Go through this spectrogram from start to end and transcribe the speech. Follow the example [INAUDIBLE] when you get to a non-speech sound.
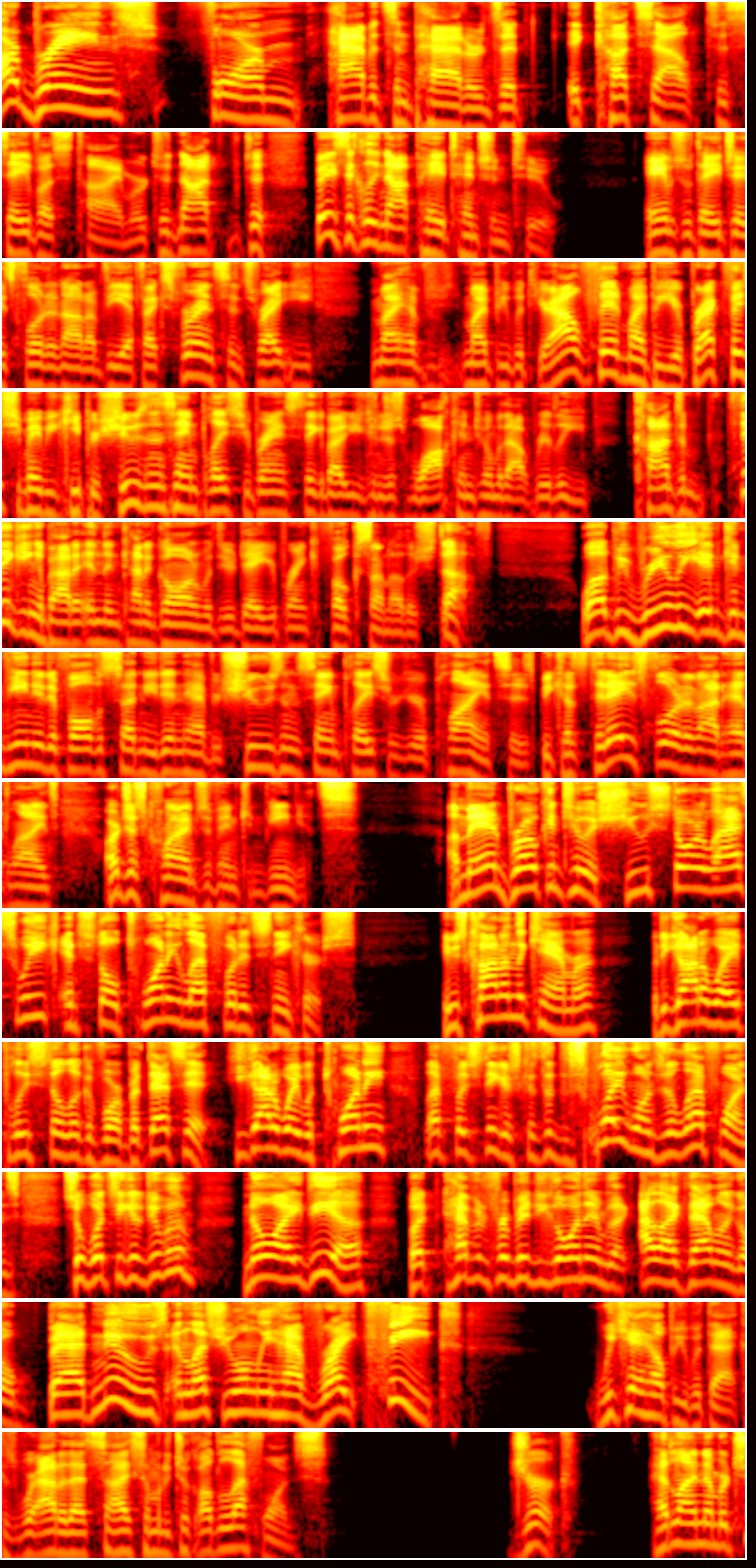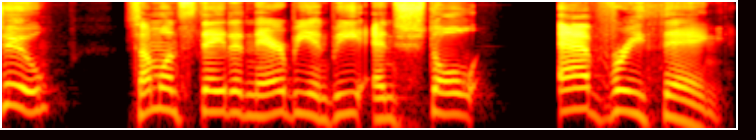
our brains form habits and patterns that it cuts out to save us time or to not to basically not pay attention to. Ames with AJ's Florida not on VFX, for instance, right? You might have might be with your outfit, might be your breakfast. You maybe keep your shoes in the same place. Your brains think about it. You can just walk into them without really contem- thinking about it, and then kind of go on with your day. Your brain can focus on other stuff. Well, it'd be really inconvenient if all of a sudden you didn't have your shoes in the same place or your appliances, because today's Florida Not headlines are just crimes of inconvenience. A man broke into a shoe store last week and stole 20 left footed sneakers. He was caught on the camera, but he got away. Police still looking for it, but that's it. He got away with 20 left foot sneakers because the display ones are left ones. So what's he going to do with them? No idea. But heaven forbid you go in there and be like, I like that one. And go, bad news, unless you only have right feet we can't help you with that because we're out of that size. Somebody took all the left ones. Jerk. Headline number two someone stayed at an Airbnb and stole everything.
